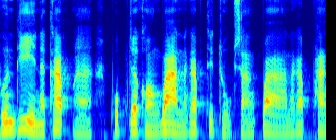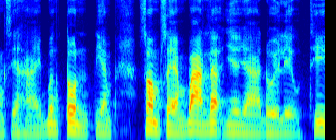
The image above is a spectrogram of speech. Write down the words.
พื้นที่นะครับอ่าพบเจ้าของบ้านนะครับที่ถูกช้างป่านะครับ พังเสียหายเบื้องต้นเตรียมซ่อมแซมบ้านและเยียวยาโดยเร็วที่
